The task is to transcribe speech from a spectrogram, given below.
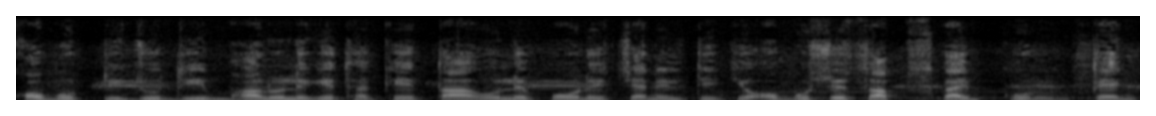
খবরটি যদি ভালো লেগে থাকে তাহলে পরে চ্যানেলটিকে অবশ্যই সাবস্ক্রাইব করুন। থ্যাংক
